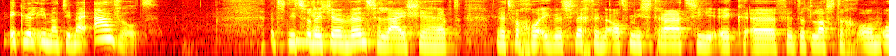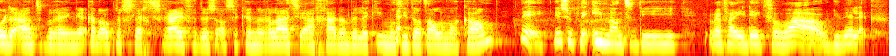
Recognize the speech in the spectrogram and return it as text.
Ik wil iemand die mij aanvult. Het is niet zo dat je een wensenlijstje hebt met van goh, ik ben slecht in de administratie, ik uh, vind het lastig om orde aan te brengen, ik kan ook nog slecht schrijven, dus als ik een relatie aanga, dan wil ik iemand die dat allemaal kan. Nee, je zoekt naar iemand die, waarvan je denkt van wauw, die wil ik.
